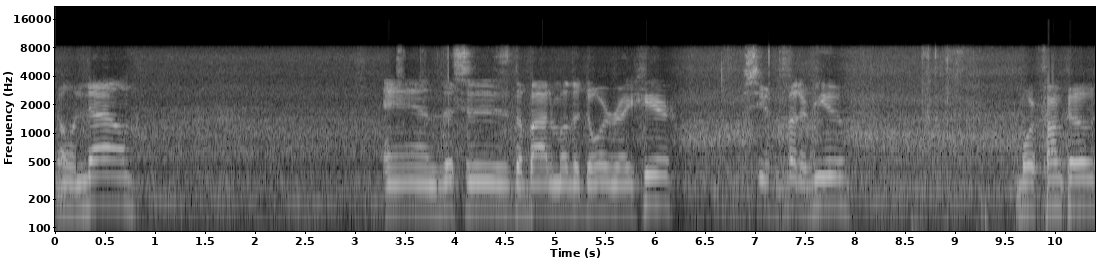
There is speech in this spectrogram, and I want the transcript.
Going down. And this is the bottom of the door right here. See a better view. More Funkos.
